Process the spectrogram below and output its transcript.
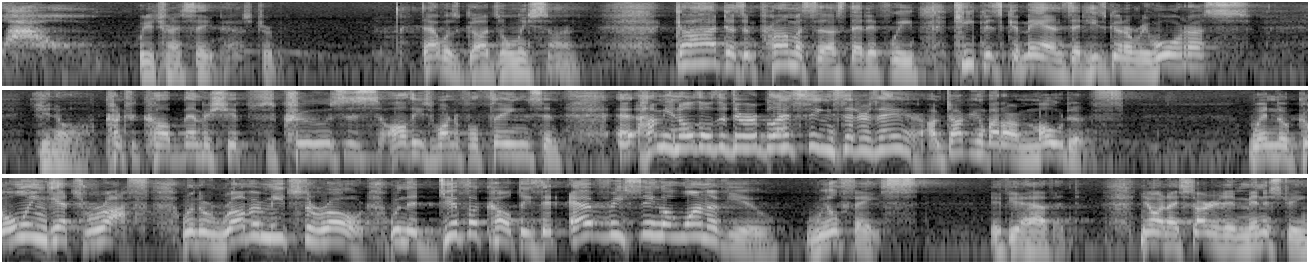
Wow. What are you trying to say, Pastor? That was God's only son. God doesn't promise us that if we keep his commands that he's going to reward us. You know, country club memberships, cruises, all these wonderful things. And, and how many know though that there are blessings that are there? I'm talking about our motive. When the going gets rough, when the rubber meets the road, when the difficulties that every single one of you will face if you haven't. You know, when I started in ministry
